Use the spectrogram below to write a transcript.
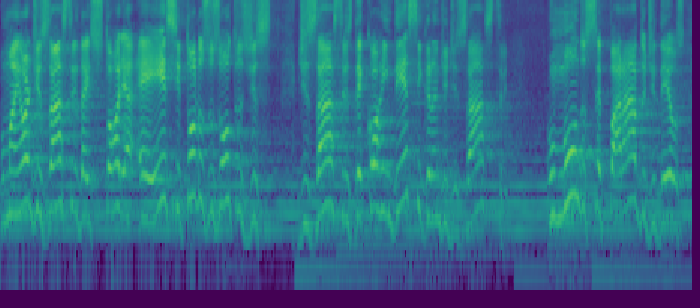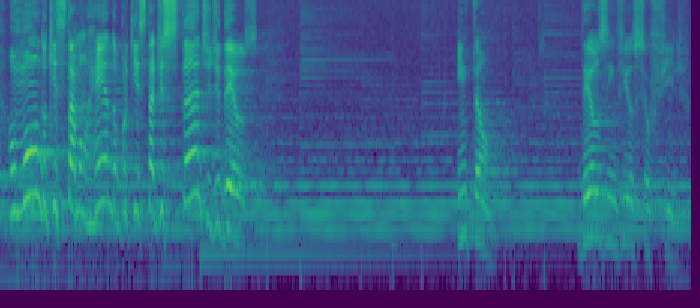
O maior desastre da história é esse, todos os outros des desastres decorrem desse grande desastre. O mundo separado de Deus, o mundo que está morrendo porque está distante de Deus. Então, Deus envia o seu filho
